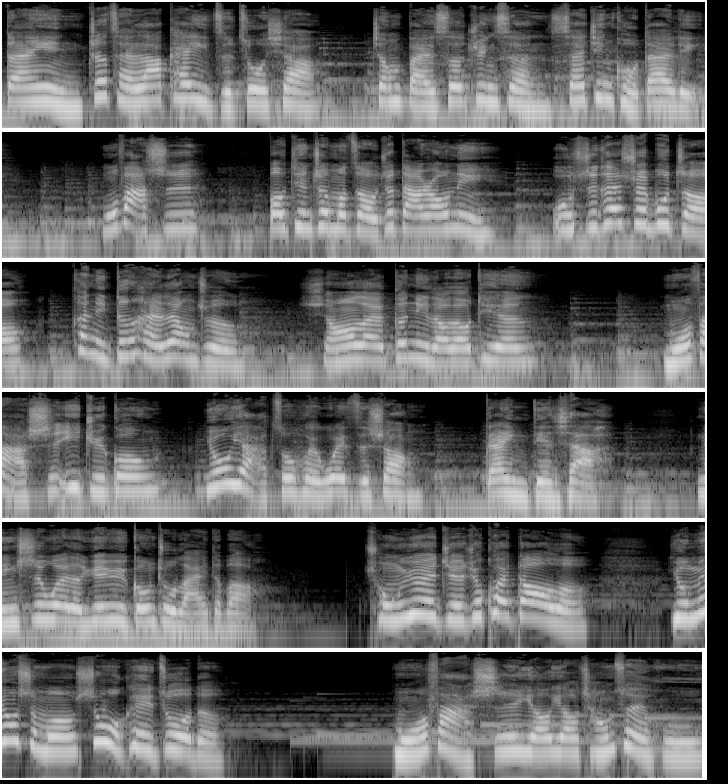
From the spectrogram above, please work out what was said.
丹影这才拉开椅子坐下，将白色菌伞塞进口袋里。魔法师，抱歉这么早就打扰你，我实在睡不着。看你灯还亮着，想要来跟你聊聊天。魔法师一鞠躬，优雅坐回位子上。丹影殿下，您是为了渊羽公主来的吧？重月节就快到了，有没有什么是我可以做的？魔法师摇摇长嘴壶，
